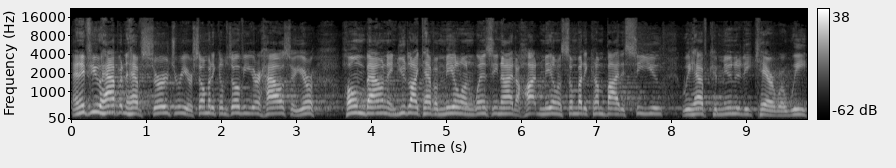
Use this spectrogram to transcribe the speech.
And if you happen to have surgery or somebody comes over your house or you're homebound and you'd like to have a meal on Wednesday night, a hot meal, and somebody come by to see you, we have community care where we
